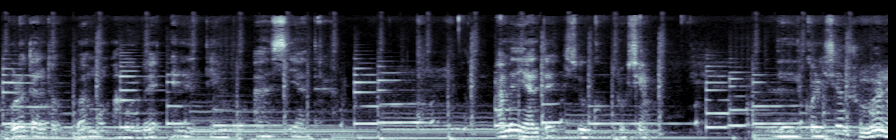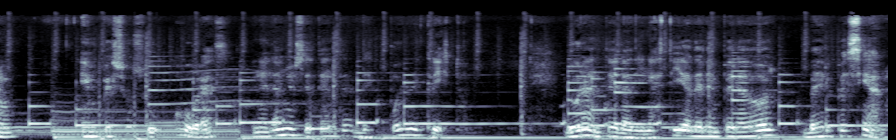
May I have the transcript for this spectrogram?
Por lo tanto, vamos a volver en el tiempo hacia atrás, a mediante su construcción. El Coliseo romano empezó sus obras en el año 70 después de Cristo durante la dinastía del emperador Vespasiano.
